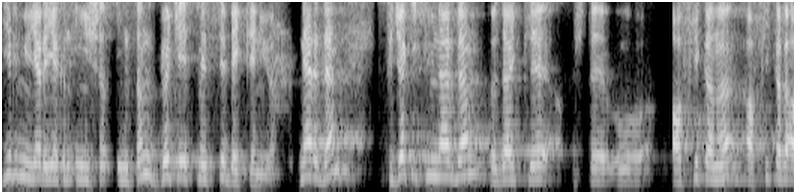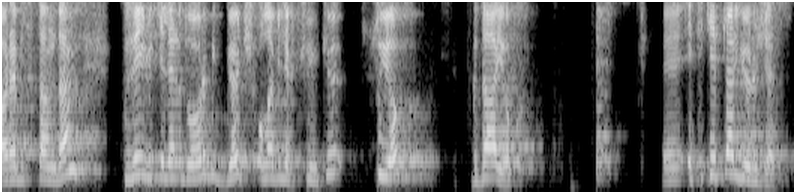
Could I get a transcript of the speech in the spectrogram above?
1 milyara yakın insanın göç etmesi bekleniyor. Nereden? Sıcak iklimlerden özellikle işte Afrika'nı, Afrika ve Arabistan'dan kuzey ülkelerine doğru bir göç olabilir. Çünkü su yok, gıda yok. E, etiketler göreceğiz.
